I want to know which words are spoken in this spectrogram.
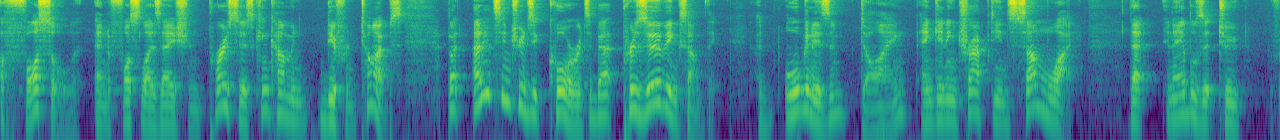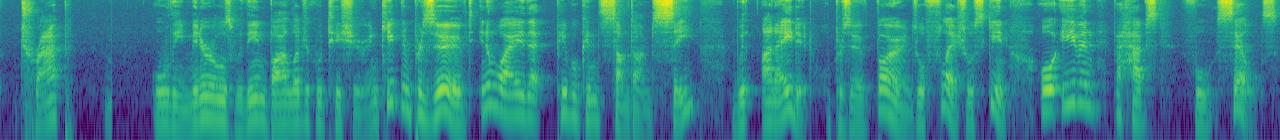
a fossil and a fossilization process can come in different types, but at its intrinsic core, it's about preserving something, an organism dying and getting trapped in some way that enables it to trap all the minerals within biological tissue and keep them preserved in a way that people can sometimes see with unaided or preserved bones or flesh or skin or even perhaps full cells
